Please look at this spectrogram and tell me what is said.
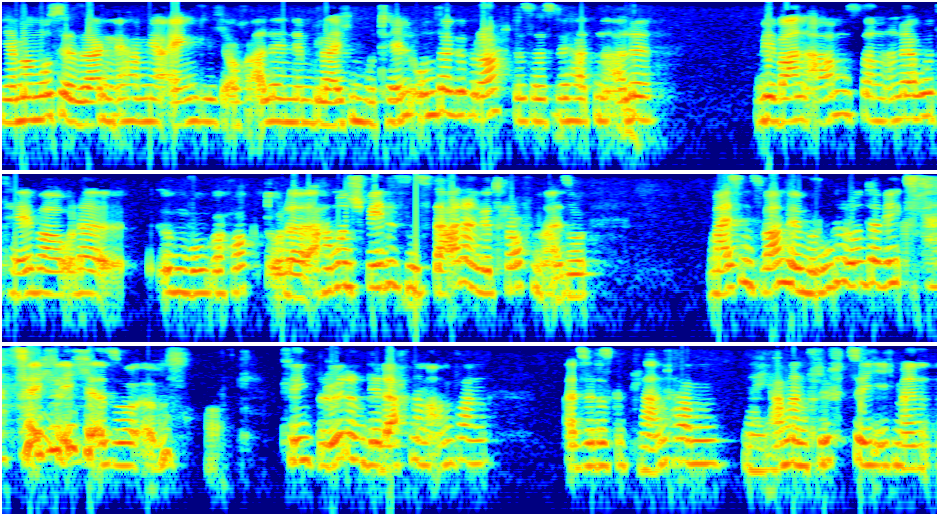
Ja, man muss ja sagen, wir haben ja eigentlich auch alle in dem gleichen Hotel untergebracht. Das heißt, wir hatten alle, wir waren abends dann an der Hotelbar oder irgendwo gehockt oder haben uns spätestens da dann getroffen. Also meistens waren wir im Rudel unterwegs tatsächlich. Also ähm, klingt blöd und wir dachten am Anfang, als wir das geplant haben, naja, man trifft sich. Ich meine,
